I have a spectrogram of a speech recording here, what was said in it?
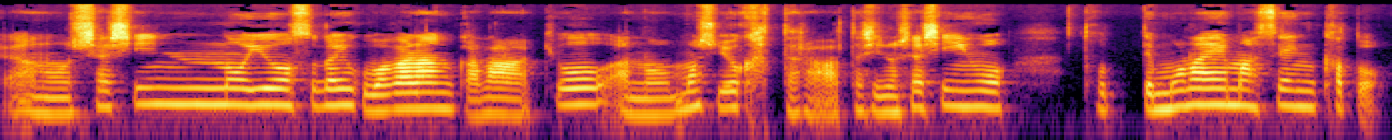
あの、写真の様子がよくわからんから、今日、あの、もしよかったら私の写真を撮ってもらえませんかと、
